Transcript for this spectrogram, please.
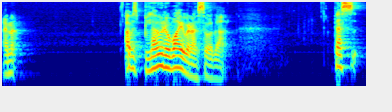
And I was blown away when I saw that. That's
